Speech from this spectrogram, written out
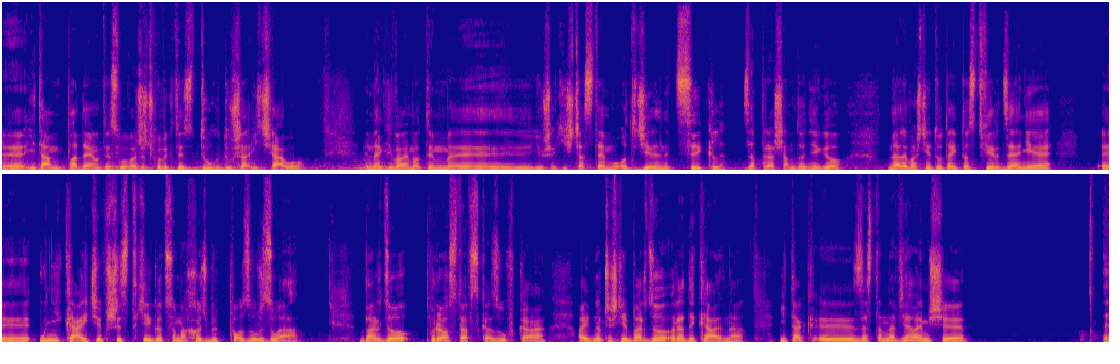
E, I tam padają te słowa, że człowiek to jest duch, dusza i ciało. Nagrywałem o tym e, już jakiś czas temu oddzielny cykl, zapraszam do niego. No ale właśnie tutaj to stwierdzenie, unikajcie wszystkiego, co ma choćby pozór zła. Bardzo prosta wskazówka, a jednocześnie bardzo radykalna. I tak e, zastanawiałem się, e,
